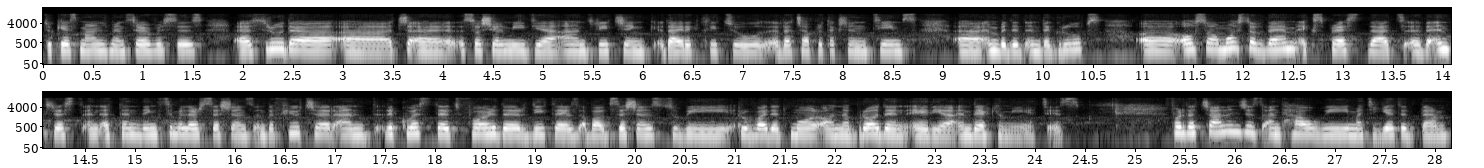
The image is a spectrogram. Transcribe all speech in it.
to case management services through the social media and reaching directly to the child protection teams embedded in the groups. Uh, also, most of them expressed that uh, the interest in attending similar sessions in the future and requested further details about sessions to be provided more on a broadened area in their communities for the challenges and how we mitigated them.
